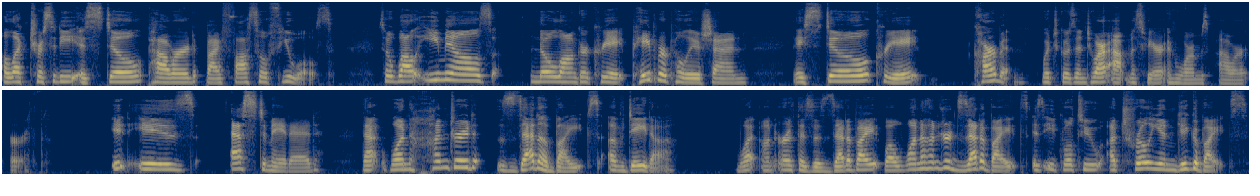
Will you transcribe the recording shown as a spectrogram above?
electricity is still powered by fossil fuels. So while emails no longer create paper pollution, they still create carbon, which goes into our atmosphere and warms our earth. It is estimated that 100 zettabytes of data. What on earth is a zettabyte? Well, 100 zettabytes is equal to a trillion gigabytes.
